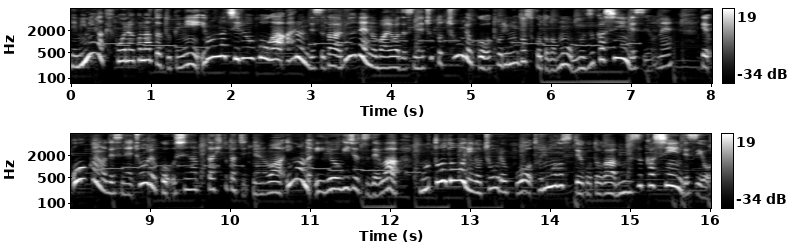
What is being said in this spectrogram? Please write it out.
で耳が聞こえなくなった時にいろんな治療法があるんですがルーベンの場合はですねちょっと聴力を取り戻すことがもう難しいんですよね。で多くのですね聴力を失った人たちっていうのは今の医療技術では元通りの聴力を取り戻すっていうことが難しいんですよ。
